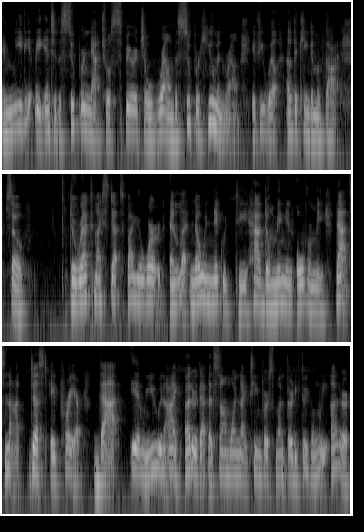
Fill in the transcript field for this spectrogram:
immediately into the supernatural spiritual realm, the superhuman realm, if you will, of the kingdom of God. So, Direct my steps by your word, and let no iniquity have dominion over me. That's not just a prayer. That when you and I utter that, that Psalm 119, verse 133, when we utter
